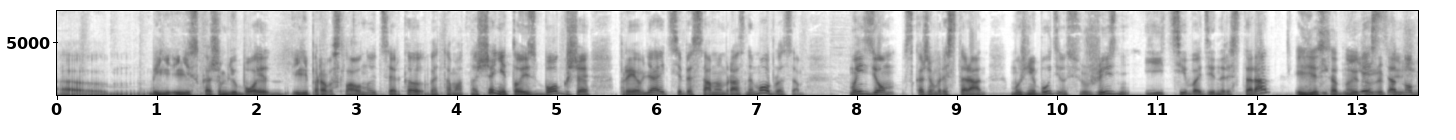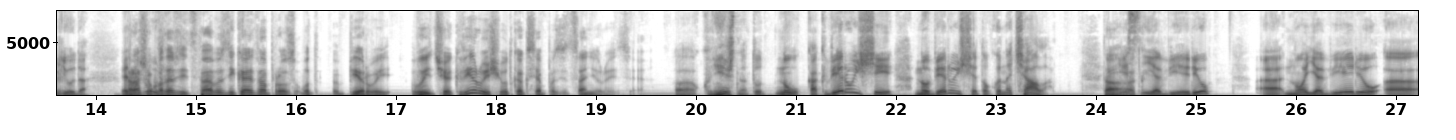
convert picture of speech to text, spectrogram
э, или, или, скажем, любой, или православную церковь в этом отношении. То есть Бог же проявляет себя самым разным образом. Мы идем, скажем, в ресторан. Мы же не будем всю жизнь идти в один ресторан и есть одно и, и то же одно блюдо. Это Хорошо, дружно. подождите, тогда возникает вопрос. Вот первый, вы человек верующий, вот как себя позиционируете? А, конечно, тут, ну, как верующий, но верующий только начало. Так. Если я верю, э, но я верю э,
